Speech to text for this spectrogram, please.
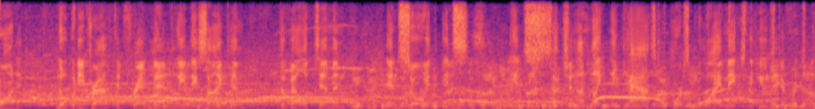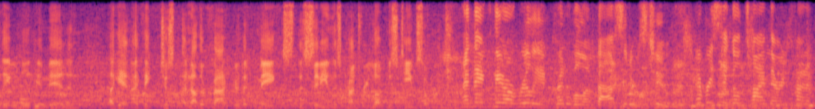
wanted. Nobody drafted Fred VanVleet. They signed him developed him, and and so it, it's it's such an unlikely cast. Of course, Kawhi makes the huge difference when they pull him in, and again, I think just another factor that makes the city and this country love this team so much. And they, they are really incredible ambassadors too. Every single time they're in front of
